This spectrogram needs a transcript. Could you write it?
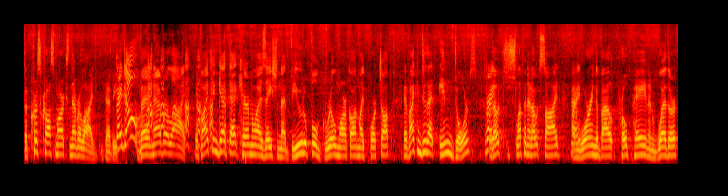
The crisscross marks never lied, Debbie. They don't. They never lie. If I can get that caramelization, that beautiful grill mark on my pork chop, if I can do that indoors Right. without schlepping it outside Right. and worrying about propane and weather,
